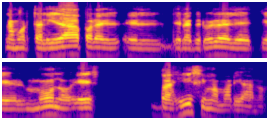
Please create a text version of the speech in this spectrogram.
La mortalidad para el, de la viruela del mono es bajísima, Mariano.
